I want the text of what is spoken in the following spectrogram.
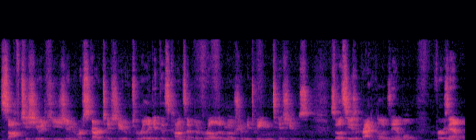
soft tissue adhesion or scar tissue to really get this concept of relative motion between tissues. So, let's use a practical example. For example,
